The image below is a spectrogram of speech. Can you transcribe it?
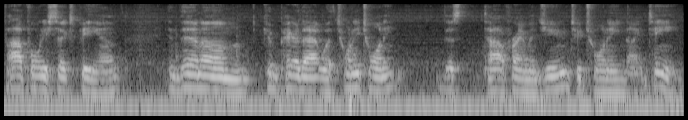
5:46 p.m. And then um, compare that with 2020, this time frame in June to 2019.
